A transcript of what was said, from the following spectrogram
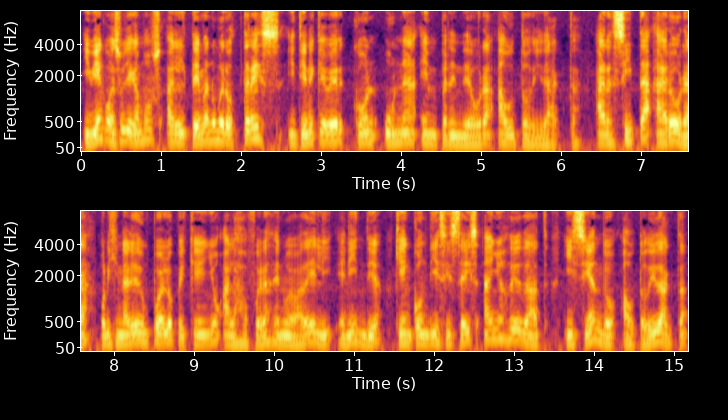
Y bien, con eso llegamos al tema número 3 y tiene que ver con una emprendedora autodidacta. Arcita Arora, originaria de un pueblo pequeño a las afueras de Nueva Delhi, en India, quien con 16 años de edad y siendo autodidacta,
